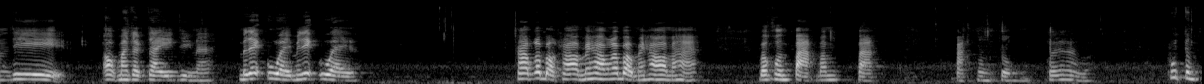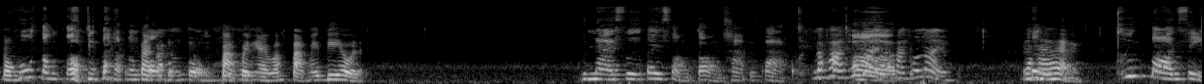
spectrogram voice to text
ำที่ออกมาจากใจจริงๆนะ ไม่ได้อวย ไม่ได้อวย ชอบก็บอกชอบไม่ชอบก็บอกไม่ชอบนะคะบางคนปากมันปาก ปากตรงๆก็เรียกอะไรวะพูดตรงๆพูดตรงๆปากตรงปากๆตรงๆปากเป็นไงวะปากไม่เบี้ยวแหละคุณนายซื้อไปสองกล่องค่ะไปฝาก ราคาเท่าไหร่เอ่อ ราคาเท่าไหร่ราคาเท่าไหร่ครึ่งปอนสี่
